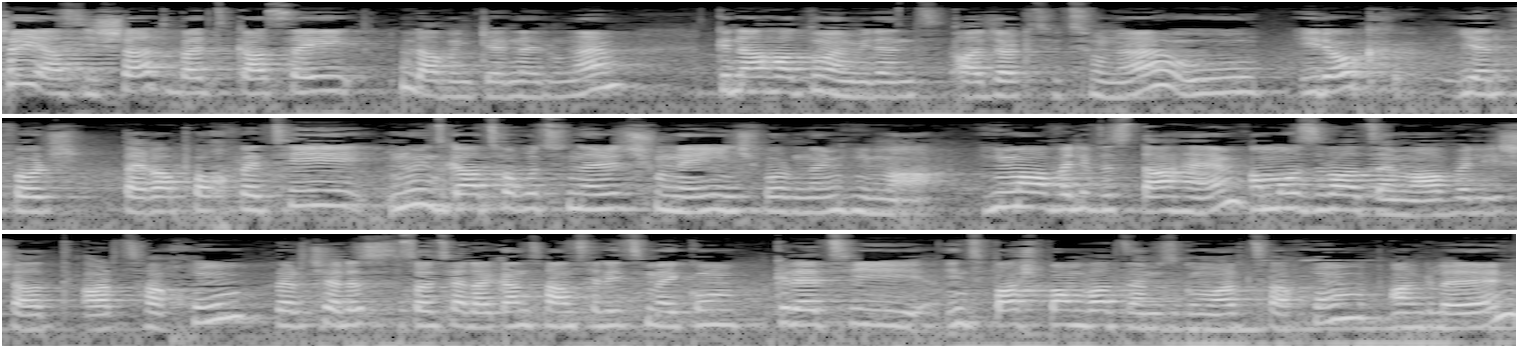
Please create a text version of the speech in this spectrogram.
Չի ասի շատ, բայց կասեի լավ ընկերներ ունեմ։ Գնահատում եմ իրենց աջակցությունը ու իրոք երբ որ տեղափոխվեցի, նույն զգացողությունները չունեի, ինչ որ ունեմ հիմա հիմա ավելի վստահ եմ, համոզված եմ ավելի շատ Արցախում։ Վերջերս սոցիալական ցանցերից մեկում գրեցի ինձ պաշտպանված եմ զգում Արցախում անգլերեն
